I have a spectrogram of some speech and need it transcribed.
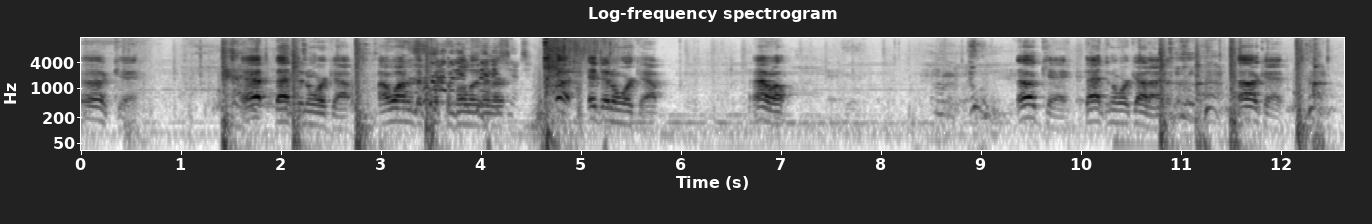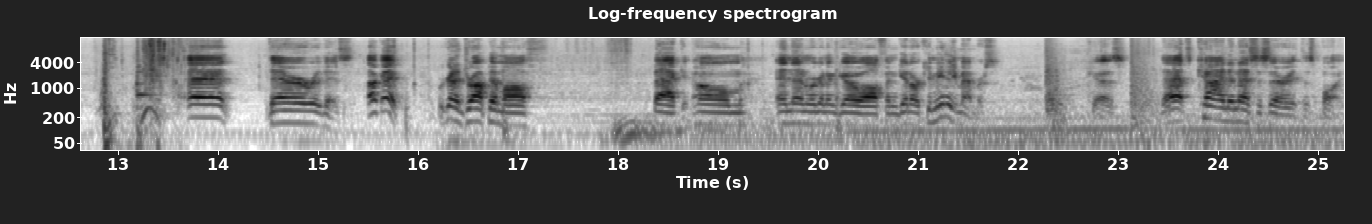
Okay. Yep, that didn't work out. I wanted to put the bullet in her, but it didn't work out. Oh well. Okay, that didn't work out either. Okay. And there it is. Okay, we're going to drop him off back at home, and then we're going to go off and get our community members. Because that's kind of necessary at this point.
